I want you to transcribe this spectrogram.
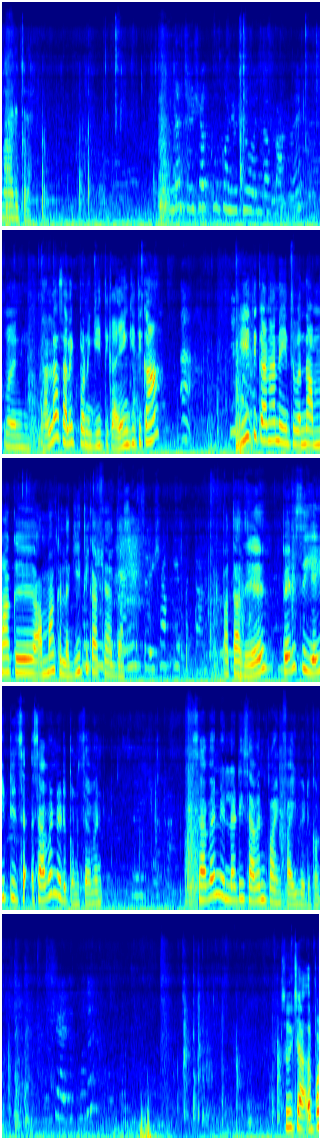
நான் எடுக்கிறேன். நீ நல்லா செலக்ட் பண்ணு கீதிகா. ஏன் கீதிகா? கீதிகானா நேற்று வந்து அம்மாக்கு அம்மாக்கு இல்லை கீதிகாக்கே பத்தாங்க பத்தாது. பெருசு எயிட்டு செவன் எடுக்கணும் செவன் செவன் இல்லாட்டி செவன் பாயிண்ட் ஃபைவ் எடுக்கணும். சுவிட்ச் அதை போ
